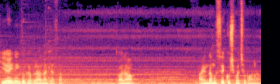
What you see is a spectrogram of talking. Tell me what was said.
किया ही नहीं तो घबराना कैसा और हाँ आइंदा मुझसे कुछ मत छुपाना।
